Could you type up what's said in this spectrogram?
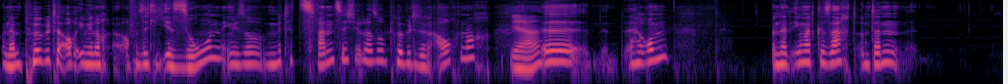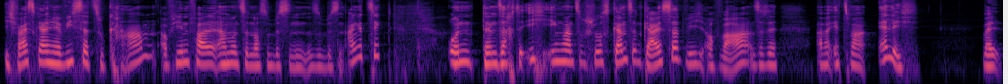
Und dann pöbelte auch irgendwie noch offensichtlich ihr Sohn, irgendwie so Mitte 20 oder so, pöbelte dann auch noch Ja. äh, herum und hat irgendwas gesagt und dann, ich weiß gar nicht mehr, wie es dazu kam. Auf jeden Fall haben wir uns dann noch so ein bisschen, so ein bisschen angezickt. Und dann sagte ich irgendwann zum Schluss ganz entgeistert, wie ich auch war, und sagte, aber jetzt mal ehrlich, weil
